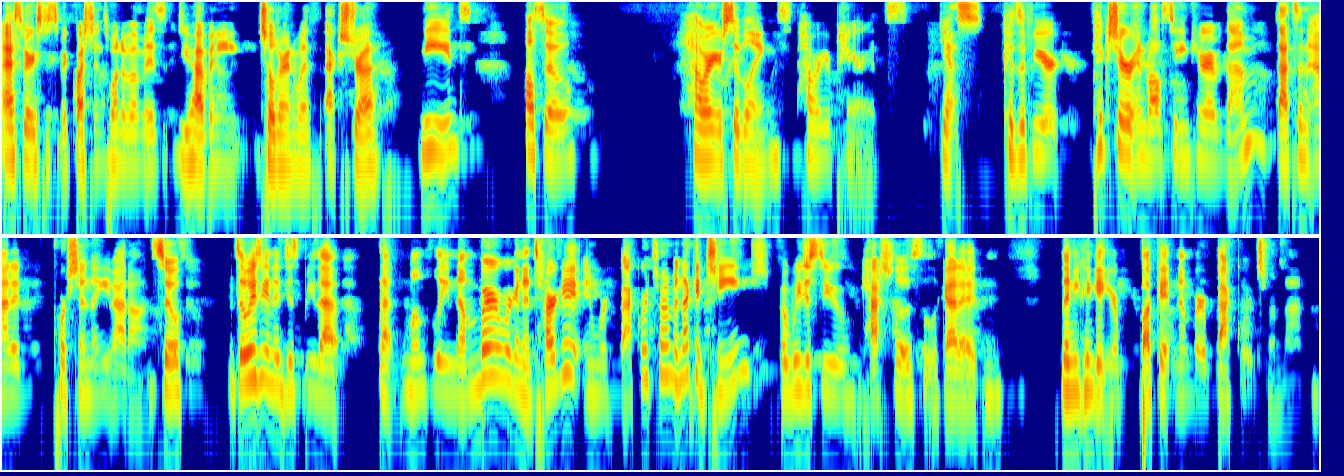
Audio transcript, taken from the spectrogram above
I ask very specific questions. One of them is, do you have any children with extra needs? Also, how are your siblings? How are your parents? yes, because if your picture involves taking care of them, that's an added portion that you add on. So it's always going to just be that that monthly number we're going to target and work backwards from, and that could change. But we just do cash flows to look at it, and then you can get your bucket number backwards from that.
